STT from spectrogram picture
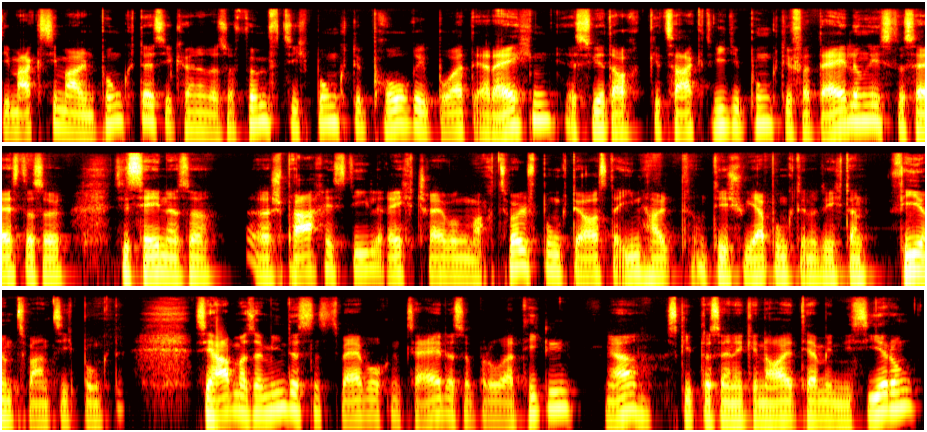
die maximalen Punkte. Sie können also 50 Punkte pro Report erreichen. Es wird auch gesagt, wie die Punkteverteilung ist. Das heißt also, Sie sehen also äh, Sprache, Stil, Rechtschreibung macht 12 Punkte aus, der Inhalt und die Schwerpunkte natürlich dann 24 Punkte. Sie haben also mindestens zwei Wochen Zeit, also pro Artikel. Ja, es gibt also eine genaue Terminisierung.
